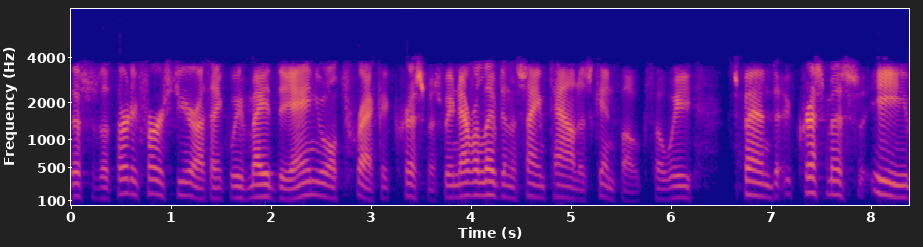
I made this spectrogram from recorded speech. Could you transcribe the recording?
this was the 31st year, I think, we've made the annual trek at Christmas. We never lived in the same town as kinfolk, so we spend Christmas Eve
